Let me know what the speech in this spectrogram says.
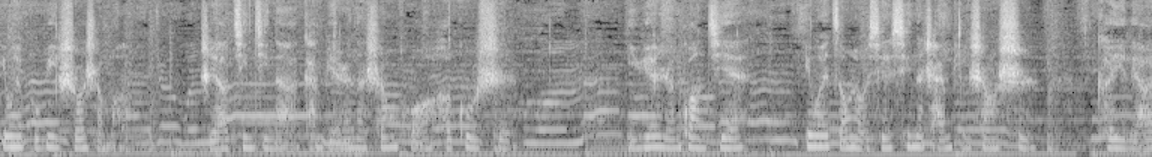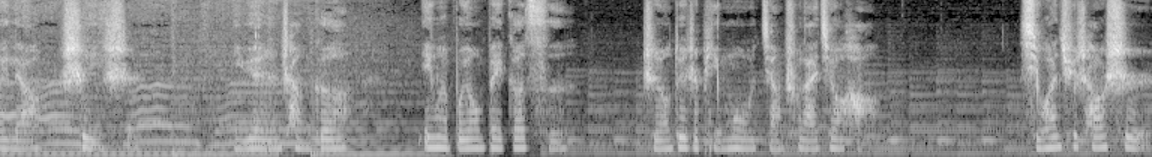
因为不必说什么，只要静静的看别人的生活和故事。你约人逛街，因为总有些新的产品上市，可以聊一聊，试一试。你约人唱歌，因为不用背歌词，只用对着屏幕讲出来就好。喜欢去超市，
